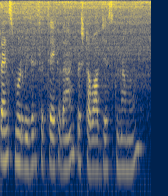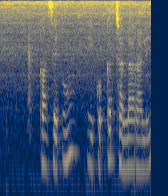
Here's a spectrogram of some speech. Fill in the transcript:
ఫ్రెండ్స్ మూడు విజిల్స్ వచ్చాయి కదా. ఇప్పుడు స్టవ్ ఆఫ్ చేసుకున్నాము కాసేపు ఈ కుక్కర్ చల్లారాలి.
